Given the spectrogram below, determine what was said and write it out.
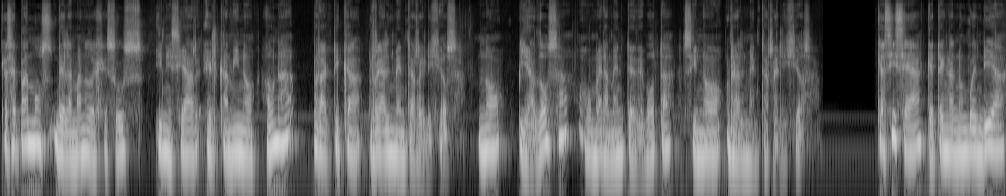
Que sepamos de la mano de Jesús iniciar el camino a una práctica realmente religiosa, no piadosa o meramente devota, sino realmente religiosa. Que así sea, que tengan un buen día,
